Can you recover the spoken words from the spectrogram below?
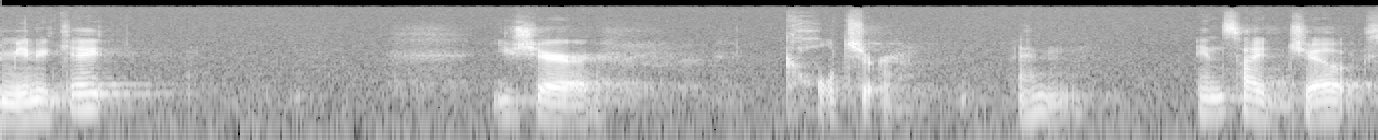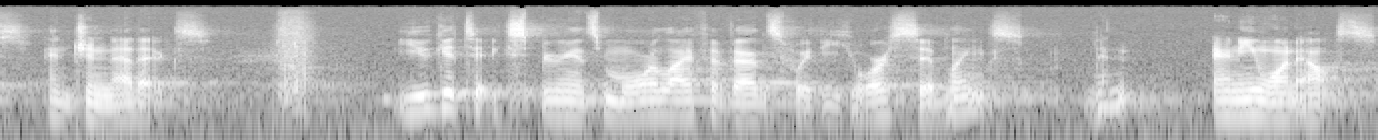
communicate. You share culture and inside jokes and genetics. You get to experience more life events with your siblings than anyone else.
